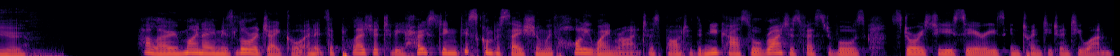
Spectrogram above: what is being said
you. Hello, my name is Laura Jakel, and it's a pleasure to be hosting this conversation with Holly Wainwright as part of the Newcastle Writers Festival's Stories to You series in 2021.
